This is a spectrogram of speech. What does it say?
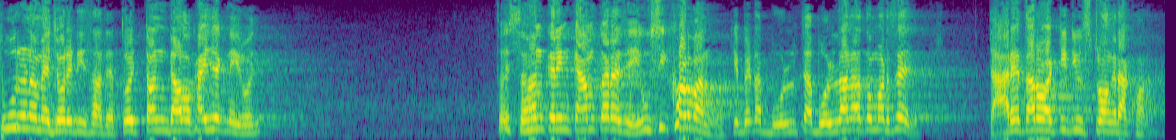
પૂર્ણ મેજોરિટી સાથે. તોય ટન ગાળો ખાય છે કે નહીં રોજ? તો એ સહન કરીને કામ કરે છે. એવું શીખવાડવાનું કે બેટા બોલતા બોલવાના તો મળશે જ. તારે તારો એટીટ્યુડ સ્ટ્રોંગ રાખવાનો.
